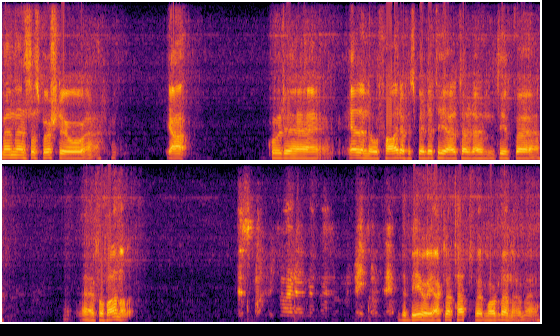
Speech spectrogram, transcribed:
Men eh, så spørs det jo eh, Ja, hvor eh, Er det noe fare for spilletida til den type eh, Fofana, da? Det blir jo jækla tett for Molde nå med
